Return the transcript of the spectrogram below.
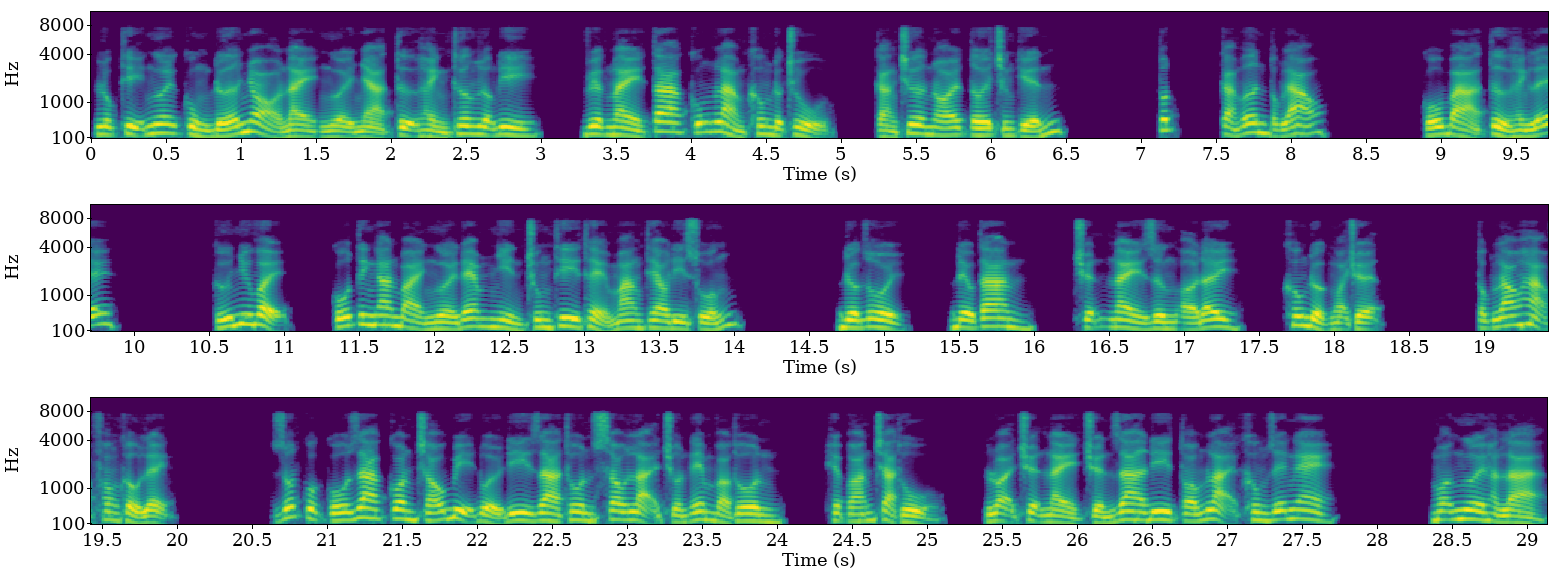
lục thị ngươi cùng đứa nhỏ này người nhà tự hành thương lượng đi, việc này ta cũng làm không được chủ, càng chưa nói tới chứng kiến. Tốt, cảm ơn tộc lão. Cố bà tử hành lễ. Cứ như vậy, cố tinh an bài người đem nhìn chung thi thể mang theo đi xuống. Được rồi, đều tan, chuyện này dừng ở đây, không được ngoại chuyện. Tộc lão hạ phong khẩu lệnh. Rốt cuộc cố ra con cháu bị đuổi đi ra thôn sau lại chuồn em vào thôn, hiệp án trả thù, loại chuyện này truyền ra đi tóm lại không dễ nghe. Mọi người hẳn là,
